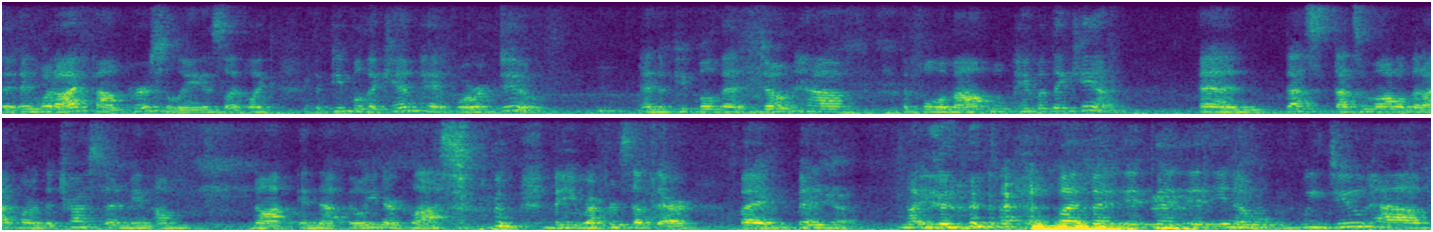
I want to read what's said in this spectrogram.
and what I've found personally is that like the people that can pay it forward do, and the people that don't have the full amount will pay what they can, and that's that's a model that I've learned to trust. I mean, I'm not in that billionaire class that you referenced up there, but but not yet. but but it but it you know we do have.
